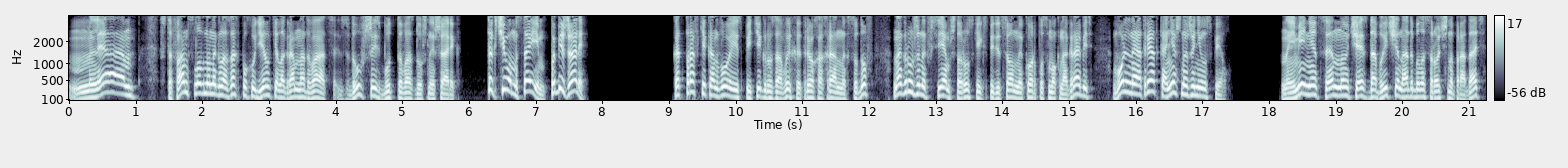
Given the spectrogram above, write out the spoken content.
«Мля...» Стефан словно на глазах похудел килограмм на двадцать, сдувшись, будто воздушный шарик. «Так чего мы стоим? Побежали!» К отправке конвоя из пяти грузовых и трех охранных судов, нагруженных всем, что русский экспедиционный корпус мог награбить, вольный отряд, конечно же, не успел. Наименее ценную часть добычи надо было срочно продать,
